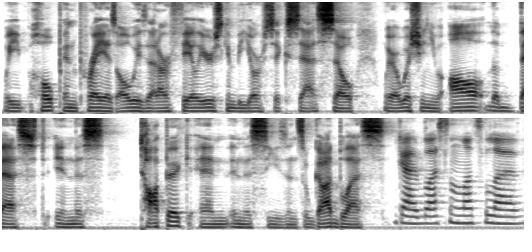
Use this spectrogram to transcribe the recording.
We hope and pray, as always, that our failures can be your success. So we are wishing you all the best in this topic and in this season. So God bless. God bless and lots of love.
